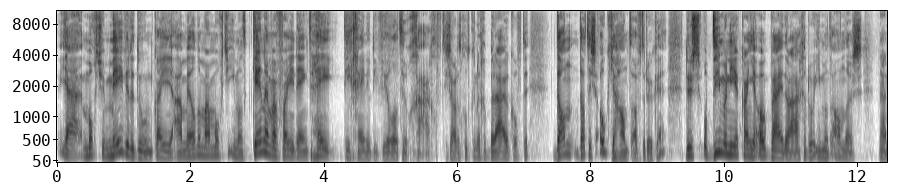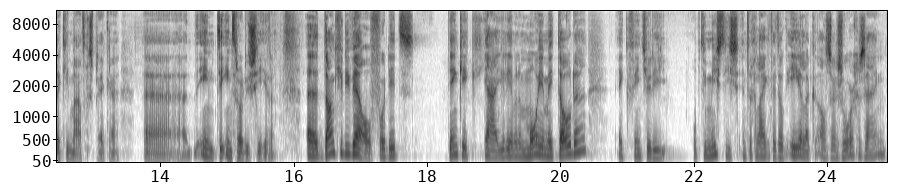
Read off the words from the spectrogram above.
ja, mocht je mee willen doen, kan je je aanmelden. Maar mocht je iemand kennen waarvan je denkt... hey, diegene die wil dat heel graag... of die zou dat goed kunnen gebruiken... Of de, dan dat is ook je handafdruk. Hè? Dus op die manier kan je ook bijdragen... door iemand anders naar de klimaatgesprekken uh, in te introduceren. Uh, dank jullie wel voor dit... Denk ik, ja, jullie hebben een mooie methode. Ik vind jullie optimistisch en tegelijkertijd ook eerlijk als er zorgen zijn.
